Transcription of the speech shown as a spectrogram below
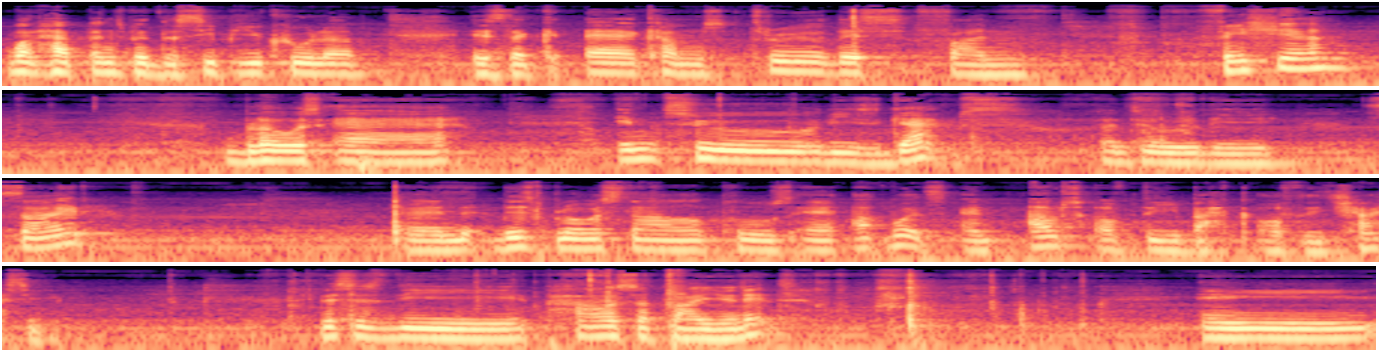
what happens with the CPU cooler is the air comes through this front fascia, blows air into these gaps, into the side, and this blower style pulls air upwards and out of the back of the chassis. This is the power supply unit, a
